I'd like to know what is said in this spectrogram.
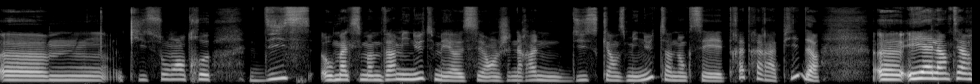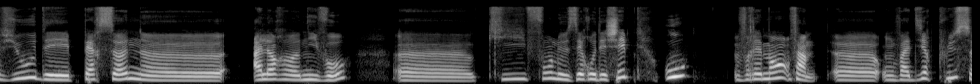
euh, qui sont entre 10 au maximum 20 minutes, mais euh, c'est en général 10-15 minutes, donc c'est très très rapide. et elle interviewe des personnes à leur niveau qui font le zéro déchet ou vraiment, enfin, euh, on va dire plus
